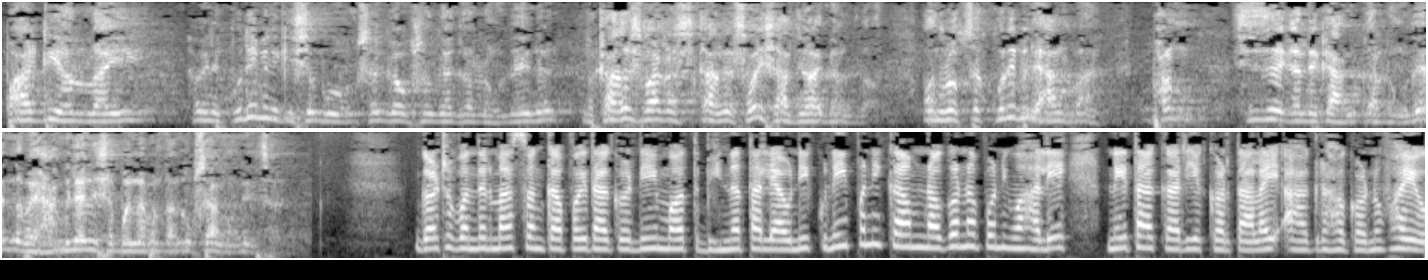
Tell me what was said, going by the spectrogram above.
पार्टीहरूलाई हामीले कुनै पनि किसिमको शङ्का उपशङ्का गर्नु हुँदैन र काङ्ग्रेसबाट काङ्ग्रेस सबै साथीभाइ अनुरोध छ कुनै पनि हालमा फर्म सिर्जना गर्ने काम गर्नु हुँदैन। नभए हामीलाई नै सबभन्दा भन्दा नोक्सान हुनेछ। गठबन्धनमा शंका पैदा गर्ने मत भिन्नता ल्याउने कुनै पनि काम नगर्न पनि उहाँले नेता कार्यकर्तालाई आग्रह गर्नुभयो।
